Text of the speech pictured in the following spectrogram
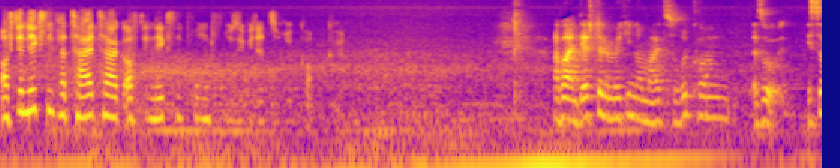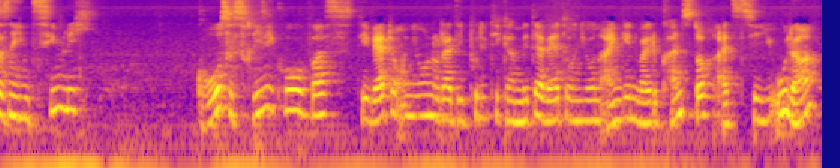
auf den nächsten Parteitag, auf den nächsten Punkt, wo sie wieder zurückkommen können. Aber an der Stelle möchte ich nochmal zurückkommen. Also ist das nicht ein ziemlich großes Risiko, was die Werteunion oder die Politiker mit der Werteunion eingehen, weil du kannst doch als CDUler,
